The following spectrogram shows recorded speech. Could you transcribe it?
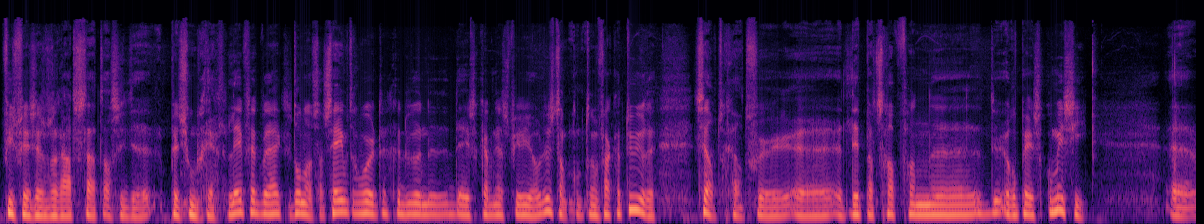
vicepresident van de Raad State als hij de pensioengerechte leeftijd bereikt. Donald zou 70 worden gedurende deze kabinetsperiode. Dus dan komt er een vacature. Hetzelfde geldt voor uh, het lidmaatschap van uh, de Europese Commissie. Uh,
